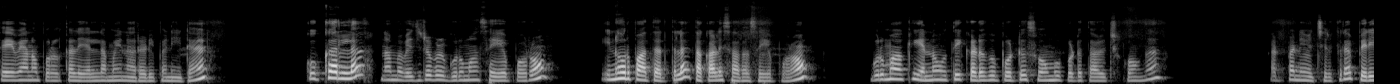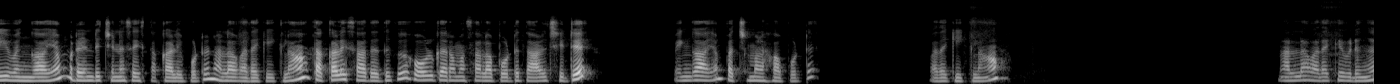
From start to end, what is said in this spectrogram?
தேவையான பொருட்கள் எல்லாமே நான் ரெடி பண்ணிட்டேன். குக்கரில் நம்ம வெஜிடபிள் குருமா செய்ய போகிறோம் இன்னொரு பாத்திரத்தில் தக்காளி சாதம் செய்ய போகிறோம் குருமாவுக்கு எண்ணெய் ஊற்றி கடுகு போட்டு சோம்பு போட்டு தாளிச்சுக்கோங்க. கட் பண்ணி வச்சுருக்கிற பெரிய வெங்காயம் ரெண்டு சின்ன சைஸ் தக்காளி போட்டு நல்லா வதக்கிக்கலாம். தக்காளி சாதத்துக்கு ஹோல் கரம் மசாலா போட்டு தாளிச்சிட்டு வெங்காயம் பச்சை மிளகா போட்டு வதக்கிக்கலாம். நல்லா வதக்கி விடுங்க.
